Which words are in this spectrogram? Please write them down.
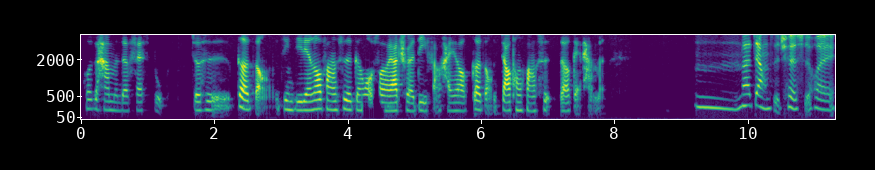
或者他们的 Facebook，就是各种紧急联络方式，跟我所有要去的地方，还有各种交通方式都给他们。嗯，那这样子确实会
